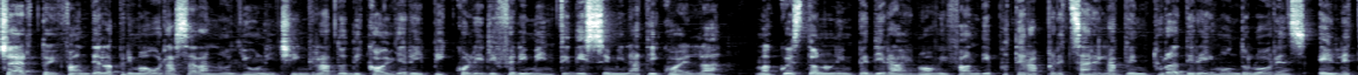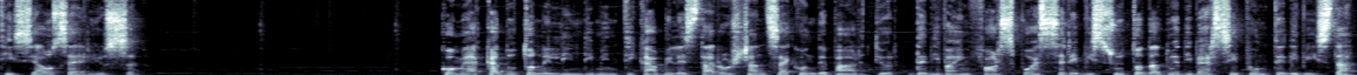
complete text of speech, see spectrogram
Certo, i fan della prima ora saranno gli unici in grado di cogliere i piccoli riferimenti disseminati qua e là, ma questo non impedirà ai nuovi fan di poter apprezzare l'avventura di Raymond Lawrence e Letizia Oserius. Come è accaduto nell'indimenticabile Star Ocean Second Departure, The Divine Force può essere vissuto da due diversi punti di vista,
